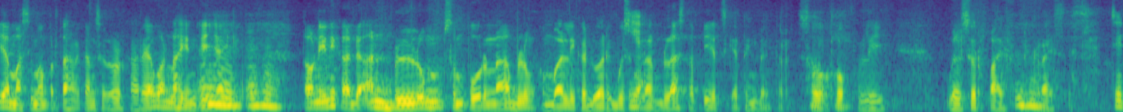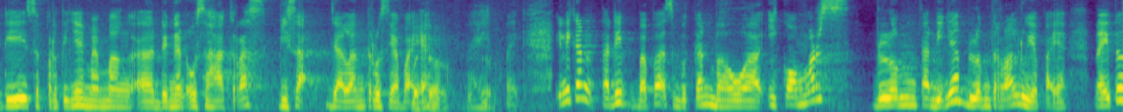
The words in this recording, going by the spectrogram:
ya masih mempertahankan seluruh karyawan lah intinya mm gitu. Mm -hmm. Tahun ini keadaan belum sempurna, belum kembali ke 2019 yeah. tapi it's getting better. So okay. hopefully will survive mm -hmm. the crisis. Jadi sepertinya memang uh, dengan usaha keras bisa jalan terus ya Pak betul, ya. Betul. Baik, baik. Ini kan tadi Bapak sebutkan bahwa e-commerce belum tadinya belum terlalu ya Pak ya. Nah itu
